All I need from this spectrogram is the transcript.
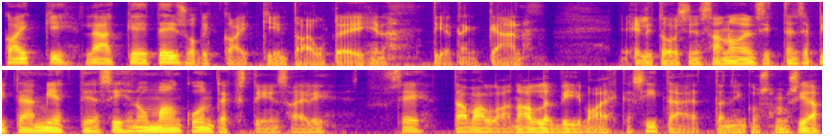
Kaikki lääkkeet ei sovi kaikkiin tauteihin tietenkään. Eli toisin sanoen sitten se pitää miettiä siihen omaan kontekstiinsa, eli se tavallaan alleviivaa ehkä sitä, että niin semmoisia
